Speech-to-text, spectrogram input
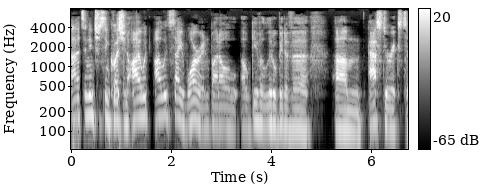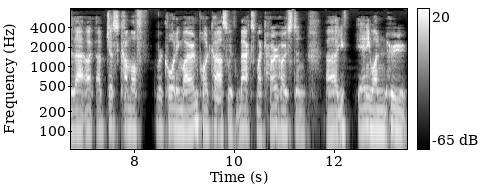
Uh, it's an interesting question. I would I would say Warren, but I'll I'll give a little bit of a um, asterisk to that. I, have just come off recording my own podcast with Max, my co-host, and uh, anyone who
